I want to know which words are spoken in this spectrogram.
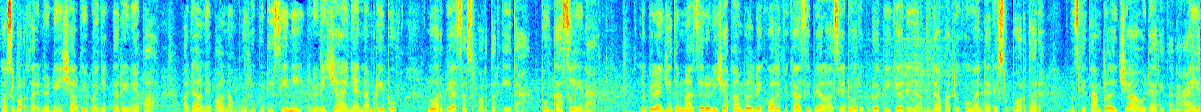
kok supporter Indonesia lebih banyak dari Nepal? Padahal Nepal 60.000 di sini, Indonesia hanya 6.000. Luar biasa supporter kita, Bungkas Lena. Lebih lanjut, timnas Indonesia tampil di kualifikasi Piala Asia 2023 dengan mendapat dukungan dari supporter, meski tampil jauh dari tanah air.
